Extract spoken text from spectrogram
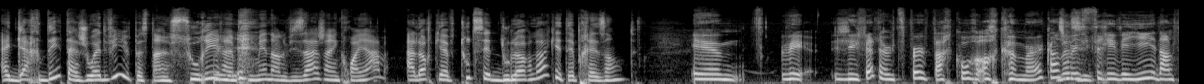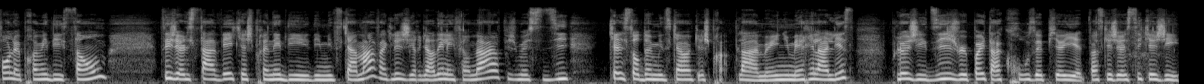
à, garder ta joie de vivre? Parce que tu as un sourire imprimé dans le visage incroyable, alors qu'il y avait toute cette douleur-là qui était présente. Euh, mais j'ai fait un petit peu un parcours hors commun. Quand je me suis réveillée, dans le fond, le 1er décembre, je le savais que je prenais des, des médicaments. Fait que là, j'ai regardé l'infirmière, puis je me suis dit, quelle sorte de médicaments que je prends. Puis là, elle m'a énuméré la liste. Puis là, j'ai dit, je veux pas être accro aux opioïdes parce que je sais que j'ai,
